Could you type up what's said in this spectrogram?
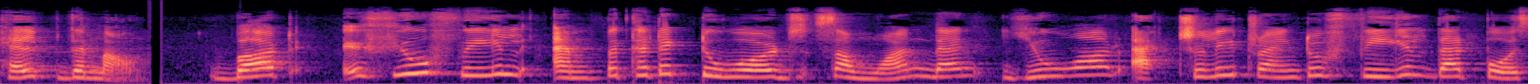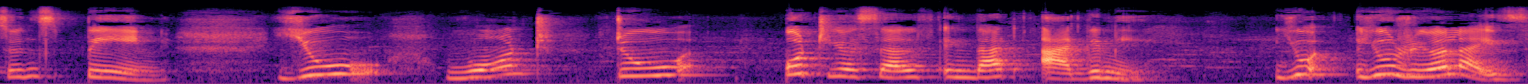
help them out. But if you feel empathetic towards someone, then you are actually trying to feel that person's pain. You want to put yourself in that agony. You, you realize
